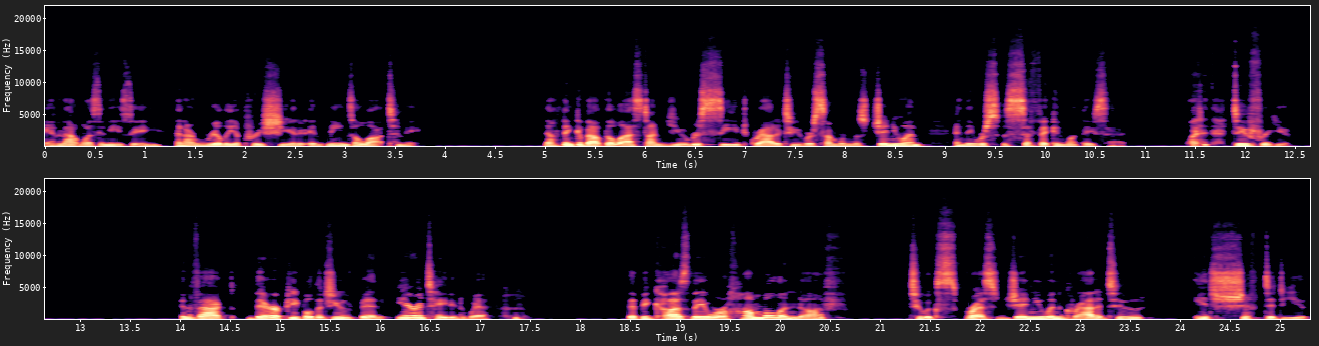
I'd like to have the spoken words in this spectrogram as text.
and that wasn't easy. And I really appreciate it. It means a lot to me. Now, think about the last time you received gratitude where someone was genuine and they were specific in what they said. What did that do for you? In fact, there are people that you've been irritated with that because they were humble enough to express genuine gratitude, it shifted you,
